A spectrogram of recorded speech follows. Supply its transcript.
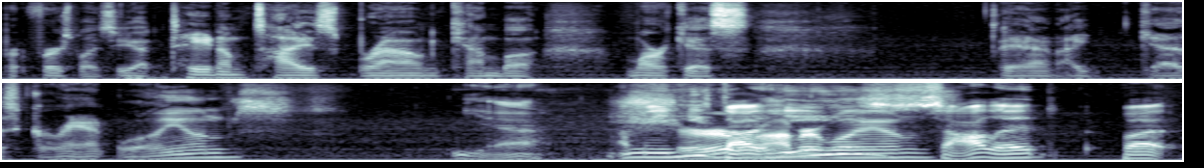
the first place. So You got Tatum, Theis, Brown, Kemba, Marcus, and I guess Grant Williams. yeah. I mean, he's, Sure, Robert he's Williams. solid, but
